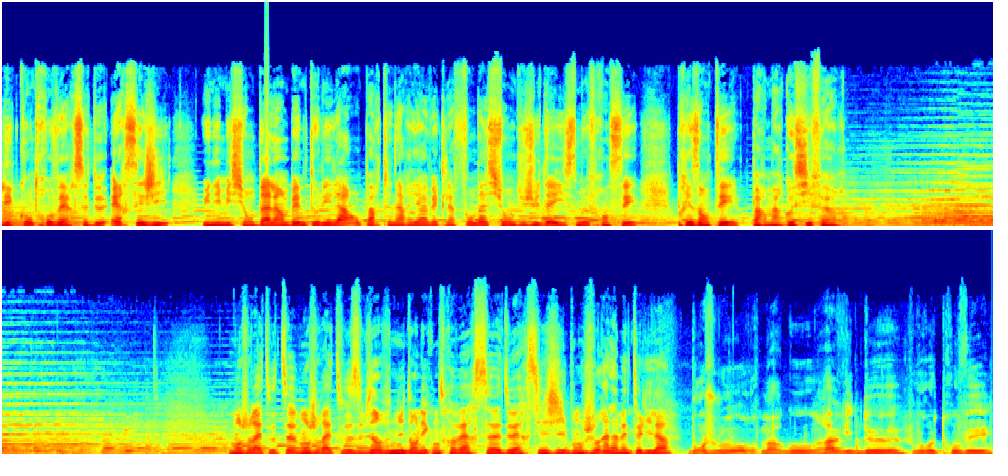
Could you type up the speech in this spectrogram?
Les controverses de RCJ, une émission d'Alain Bentolila en partenariat avec la Fondation du judaïsme français, présentée par Margot Siffer. Bonjour à toutes, bonjour à tous, bienvenue dans les controverses de RCJ. Bonjour Alain Bentolila. Bonjour Margot, ravi de vous retrouver.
